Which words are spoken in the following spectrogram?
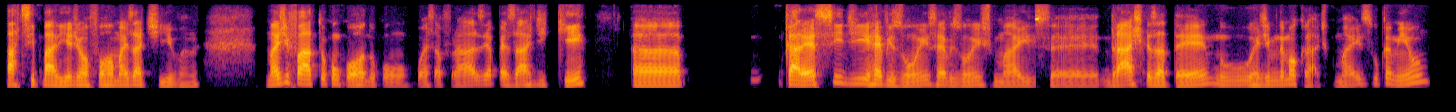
participaria de uma forma mais ativa. Né? Mas de fato eu concordo com, com essa frase, apesar de que uh, carece de revisões, revisões mais é, drásticas até no regime democrático. Mas o caminho,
